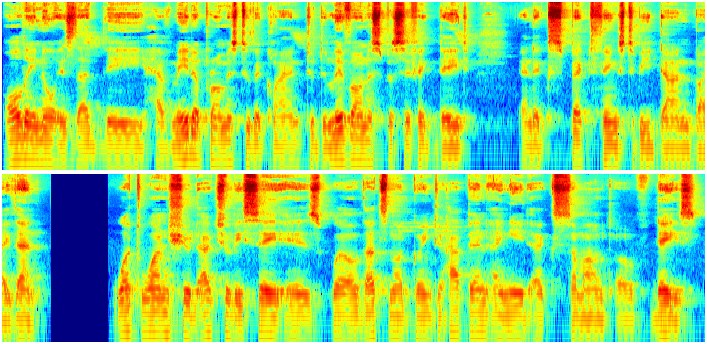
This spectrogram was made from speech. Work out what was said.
All they know is that they have made a promise to the client to deliver on a specific date and expect things to be done by then. What one should actually say is, well, that's not going to happen. I need X amount of days.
